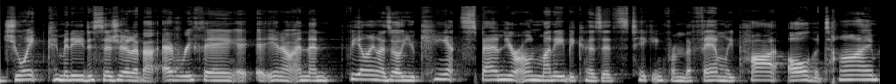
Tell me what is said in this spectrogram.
joint committee decision about everything, you know, and then feeling as though you can't spend your own money because it's taking from the family pot all the time.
